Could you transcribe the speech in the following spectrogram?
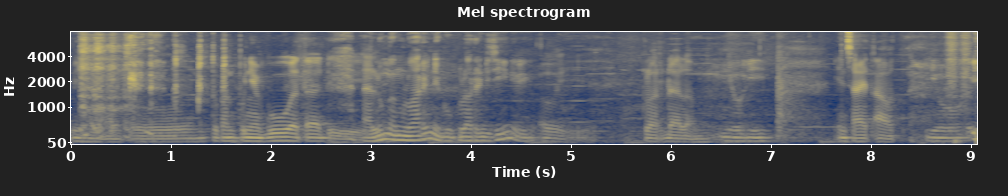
Ya ampun, itu kan punya gua tadi. Lalu nggak ngeluarin ya gue keluarin di sini. Oh iya. Keluar dalam. Yoi, Inside out. yoi.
